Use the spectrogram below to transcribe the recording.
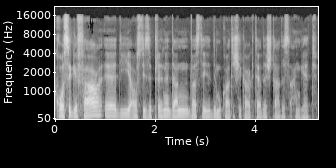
große Gefahr, äh, die aus diesen Plänen dann, was den demokratischen Charakter des Staates angeht.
